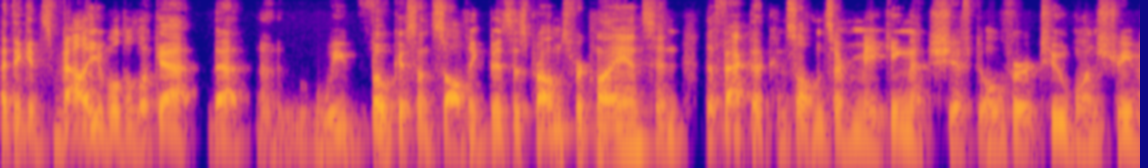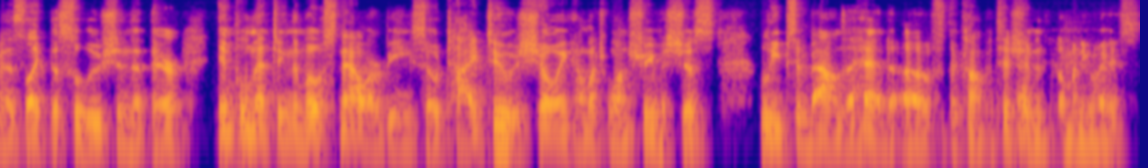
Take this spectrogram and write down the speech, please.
I think it's valuable to look at that we focus on solving business problems for clients and the fact that consultants are making that shift over to OneStream as like the solution that they're implementing the most now or being so tied to is showing how much OneStream is just leaps and bounds ahead of the competition in so many ways.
